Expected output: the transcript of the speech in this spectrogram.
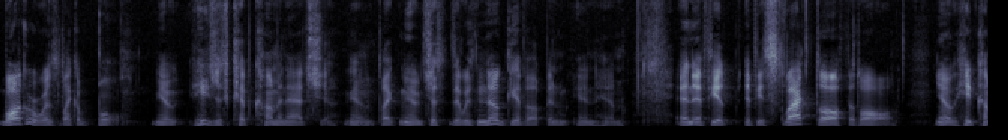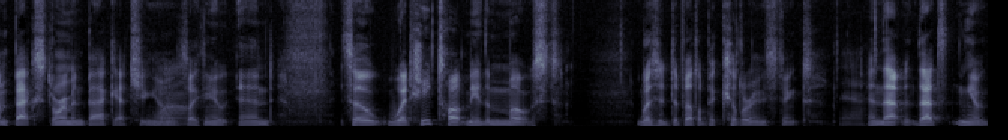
Walker was like a bull. You know, he just kept coming at you. You know, like you know, just there was no give up in, in him. And if you if you slacked off at all, you know, he'd come back storming back at you. You know, wow. it's like you know, and so what he taught me the most was to develop a killer instinct. Yeah. And that that's you know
